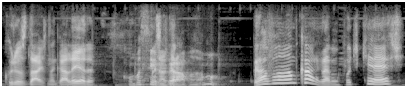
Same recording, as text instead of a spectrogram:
curiosidade na galera. Como assim? Mas Nós pra- gravamos? Gravamos, cara, gravamos um podcast.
